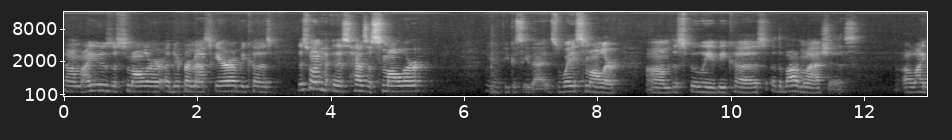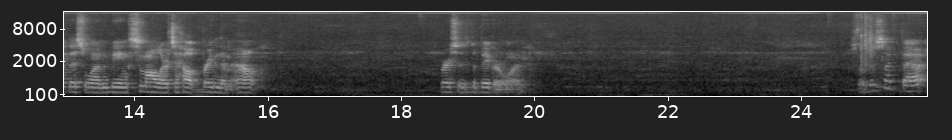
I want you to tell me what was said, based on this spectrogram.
Um, I use a smaller, a different mascara because this one is has a smaller, I don't know if you can see that, it's way smaller, um, the spoolie because the bottom lashes. I like this one being smaller to help bring them out versus the bigger one. So just like that.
